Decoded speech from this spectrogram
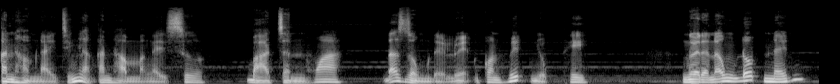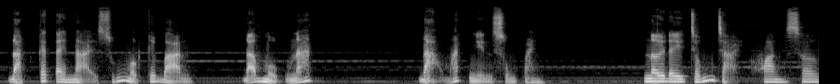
Căn hầm này chính là căn hầm mà ngày xưa Bà Trần Hoa đã dùng để luyện con huyết nhục thi. Người đàn ông đốt nến, Đặt cái tay nải xuống một cái bàn, Đã mục nát, Đảo mắt nhìn xung quanh. Nơi đây trống trải hoang sơ,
